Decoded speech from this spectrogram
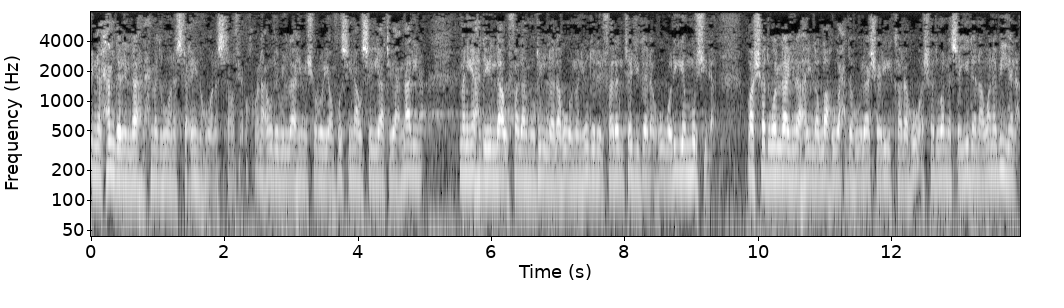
إن الحمد لله نحمده ونستعينه ونستغفره ونعوذ بالله من شرور أنفسنا وسيئات أعمالنا. من يهدي الله فلا مضل له ومن يضلل فلن تجد له وليا مرشدا. وأشهد أن لا إله إلا الله وحده لا شريك له. وأشهد أن سيدنا ونبينا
